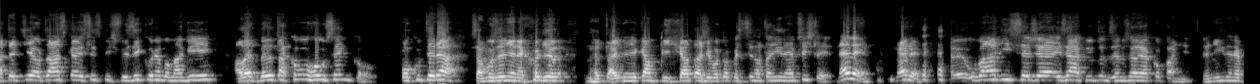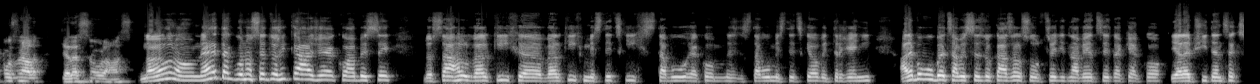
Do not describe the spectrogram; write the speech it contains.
a teď je otázka, jestli spíš fyziku nebo magii, ale byl takovou housenkou. Pokud teda samozřejmě nechodil tajně někam píchat a životopisci na to nikdy nepřišli. Nevím, nevím. Uvádí se, že Isaac Newton zemřel jako paní, že nikdy nepoznal tělesnou lásku. No jo, no, ne, tak ono se to říká, že jako aby si dosáhl velkých, eh, velkých mystických stavů, jako stavů mystického vytržení, anebo vůbec, aby se dokázal soustředit na věci, tak jako je lepší ten sex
